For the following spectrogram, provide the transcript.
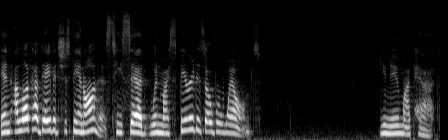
And I love how David's just being honest. He said, When my spirit is overwhelmed, you knew my path.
